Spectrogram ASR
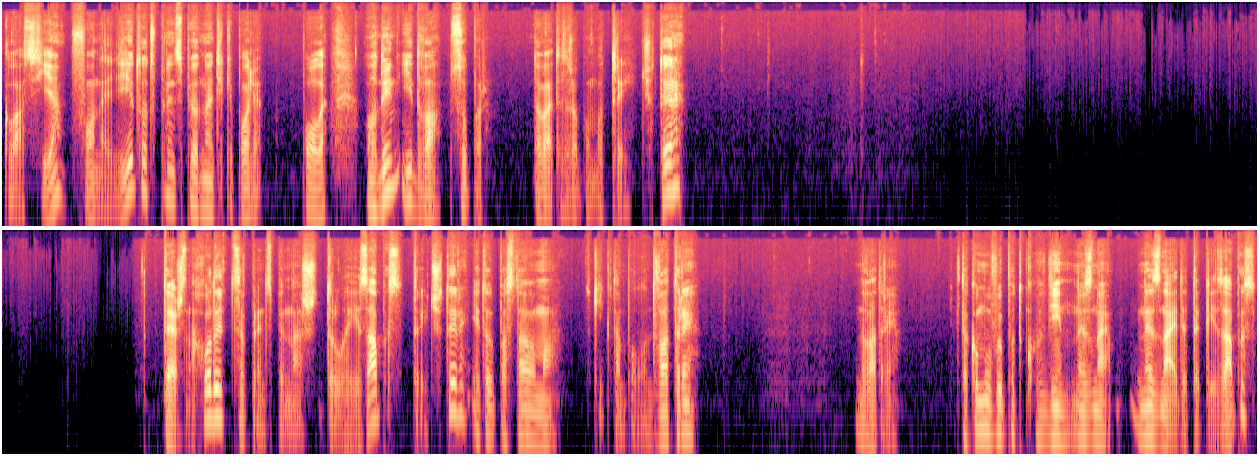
Клас є. Фон ID. Тут, в принципі, одне тільки поле. поле. 1 і 2. Супер. Давайте зробимо 3, 4. Теж знаходить. Це, в принципі, наш другий запис. 3, 4. І тут поставимо, скільки там було? 2, 3. 2, 3. В такому випадку він не, знає, не знайде такий запис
